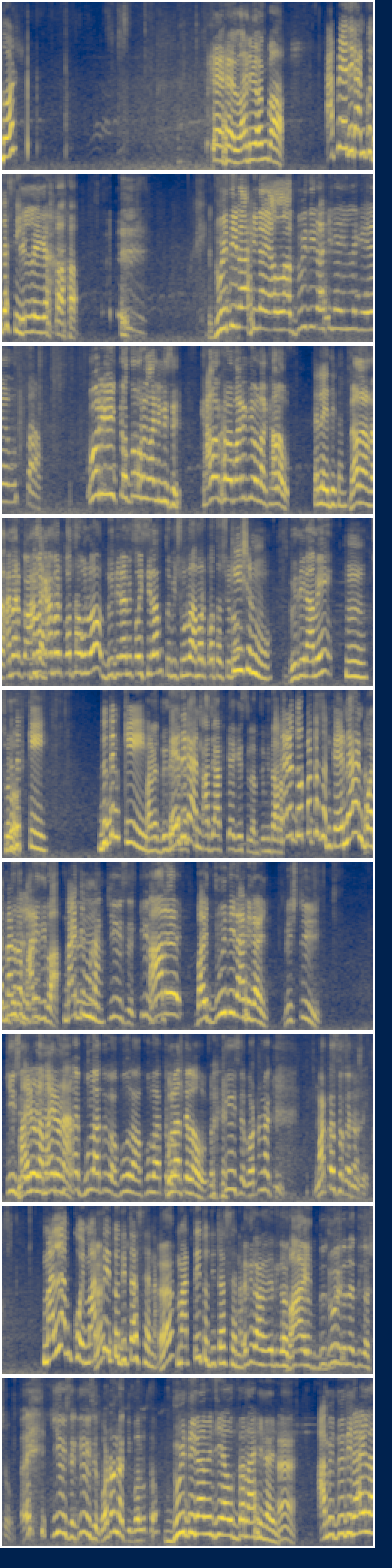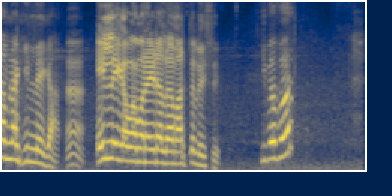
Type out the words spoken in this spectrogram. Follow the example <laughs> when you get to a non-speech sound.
সুন্দর। হ্যাঁ, ভাঙবা। আপনি এদিকে গান করতেছি। দুই দিন আহি নাই আল্লাহ দুই দিন আহি নাই লেগে অবস্থা। ওরে কত বড় নিছে। খারাপ খারাপ বাড়ি দিও না খারাপ তাহলে এদিকে না না না আমার আমার আমার কথা হলো দুই দিন আমি কইছিলাম তুমি শুনো আমার কথা শুনো। কি শুনব? দুই দিন আমি হুম শোনো। দুদিন কি? দুদিন কি? মানে দুই দিন কাজে আটকে গেছিলাম তুমি দাঁড়াও। আরে দূর পাচ্ছেন কে? না তারা বাড়ি দিবা। বাড়ি দিব না। কি হয়েছে কি আরে ভাই দুই দিন আহি নাই। বৃষ্টি? মাইরো না, মাইরো না। ফুল হাতে লও, ফুল ফুল হাতে লও। ফুলাতে লাও। কি হয়েছে ঘটনা কি? মারতেছো কেন রে? মারলাম কই? মারতেই তো দিতাছে না। হ্যাঁ? মারতেই তো দিতাছে না। এদিকে এদিকে ভাই, এদিকে আসো। কি হয়েছে কি হয়েছে ঘটনা কি বলো তো? দুই দিন আমি জিয়া উদ্যান আহি নাই। হ্যাঁ। আমি দুই দিন আইলাম না কিল লেগা। হ্যাঁ। এই লেগাও আমার এটা লয়ে মারতে লইছে। কি ব্যাপার?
